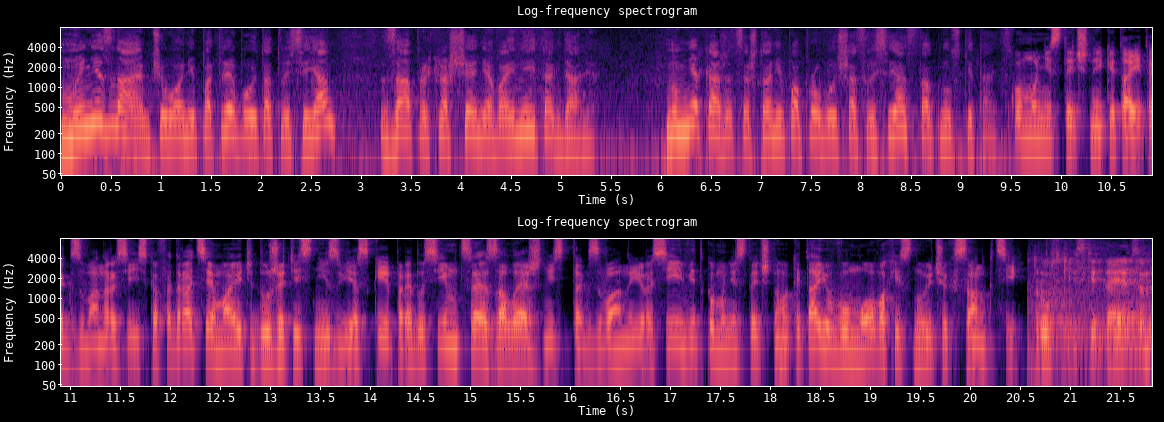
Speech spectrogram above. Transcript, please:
Мы не знаем, чего они потребуют от россиян за прекращение войны и так далее. Но мне кажется, что они попробуют сейчас россиян столкнуть с китайцами. Комуністичний Китай і так звана Російська Федерація мають дуже тісні зв'язки. Передусім, це залежність так званої Росії від комуністичного Китаю в умовах існуючих санкцій. Русский с китайцем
